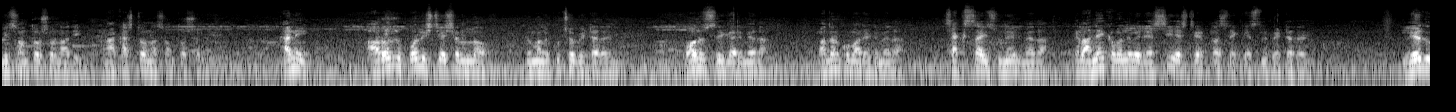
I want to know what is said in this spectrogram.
మీ సంతోషం నాది. నా కష్టం నా సంతోషం మీది. కానీ ఆ రోజు పోలీస్ స్టేషన్లో మిమ్మల్ని కూర్చోబెట్టారని భానుశ్రీ గారి మీద మదన్ కుమార్ రెడ్డి మీద చక్సాయి సునీల్ మీద ఇలా అనేక మంది మీద ఎస్సీ ఎస్టీ అట్రాసిటీ కేసులు పెట్టారని లేదు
